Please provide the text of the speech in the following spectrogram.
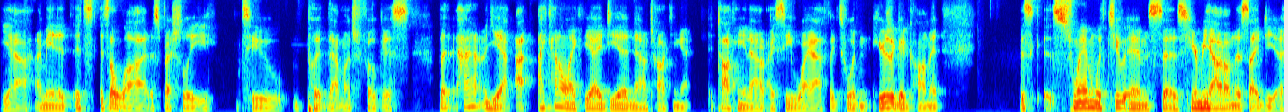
Yeah, I mean it, it's it's a lot, especially to put that much focus. But yeah, I, I kind of like the idea now talking talking it out. I see why athletes wouldn't. Here's a good comment. This swim with two M's says, "Hear me out on this idea.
